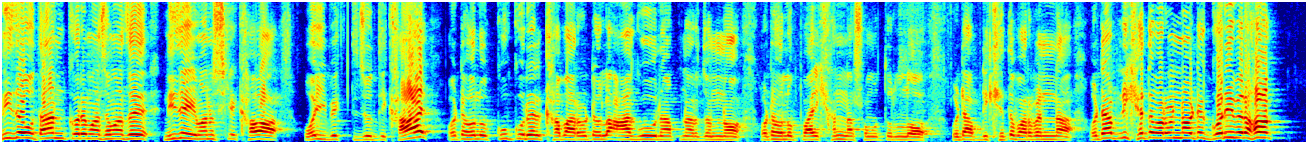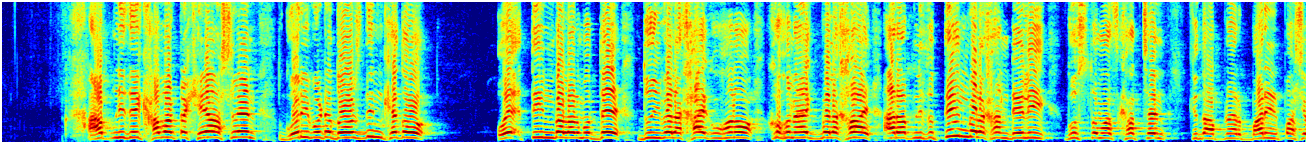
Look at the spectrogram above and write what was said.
নিজেও দান করে মাঝে মাঝে, নিজেই মানুষকে খাওয়া, ওই ব্যক্তি যদি খায়, ওটা হলো কুকুরের খাবার, ওটা হলো আগুন আপনার জন্য, ওটা হলো পায়খানা সমতুল্য, ওটা আপনি খেতে পারবেন না, ওটা আপনি খেতে পারবেন না, ওটা গরিবের হক। আপনি যে খাবারটা খেয়ে আসলেন, গরিব ওটা দশ দিন খেত ওই তিন বেলার মধ্যে দুই বেলা খায় কখনো কখনো এক বেলা খায়। আর আপনি তো তিন বেলা খান ডেলি গুস্ত মাছ খাচ্ছেন, কিন্তু আপনার বাড়ির পাশে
